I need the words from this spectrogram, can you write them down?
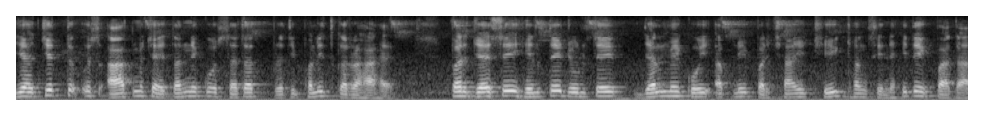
यह चित्त उस आत्म चैतन्य को सतत प्रतिफलित कर रहा है। पर जैसे हिलते डुलते जल में कोई अपनी परछाई ठीक ढंग से नहीं देख पाता,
